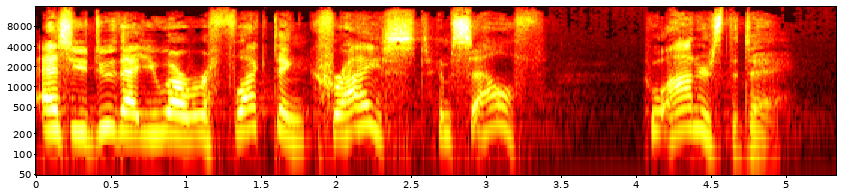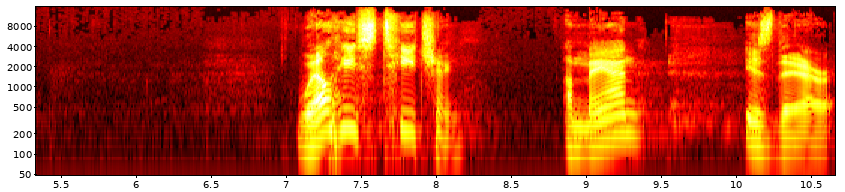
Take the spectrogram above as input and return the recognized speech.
As you do that, you are reflecting Christ Himself, who honors the day. While he's teaching, a man is there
